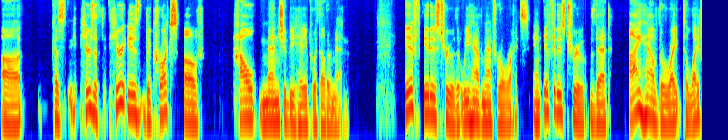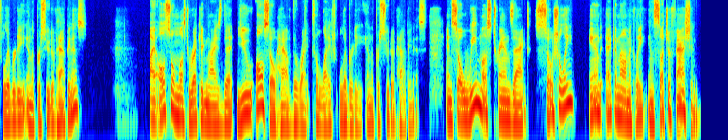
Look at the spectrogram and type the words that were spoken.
Because uh, here's the th- here is the crux of how men should behave with other men. If it is true that we have natural rights, and if it is true that I have the right to life, liberty, and the pursuit of happiness, I also must recognize that you also have the right to life, liberty, and the pursuit of happiness. And so we must transact socially and economically in such a fashion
